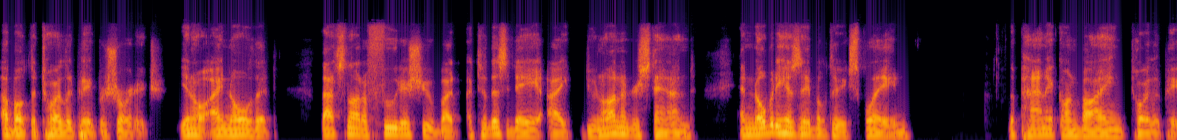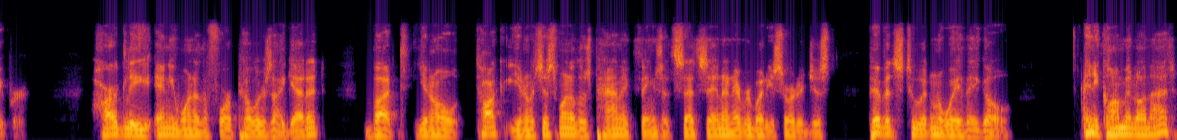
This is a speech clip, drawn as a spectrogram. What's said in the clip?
about the toilet paper shortage. You know, I know that that's not a food issue. But to this day, I do not understand, and nobody has able to explain the panic on buying toilet paper. Hardly any one of the four pillars, I get it. But, you know, talk, you know, it's just one of those panic things that sets in and everybody sort of just pivots to it and away they go. Any comment on that?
